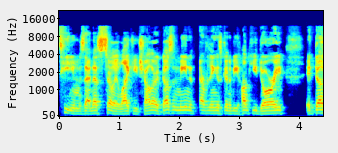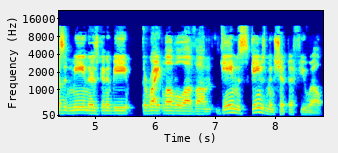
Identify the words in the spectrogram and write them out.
teams that necessarily like each other. It doesn't mean that everything is going to be hunky dory. It doesn't mean there's going to be the right level of um, games gamesmanship, if you will.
